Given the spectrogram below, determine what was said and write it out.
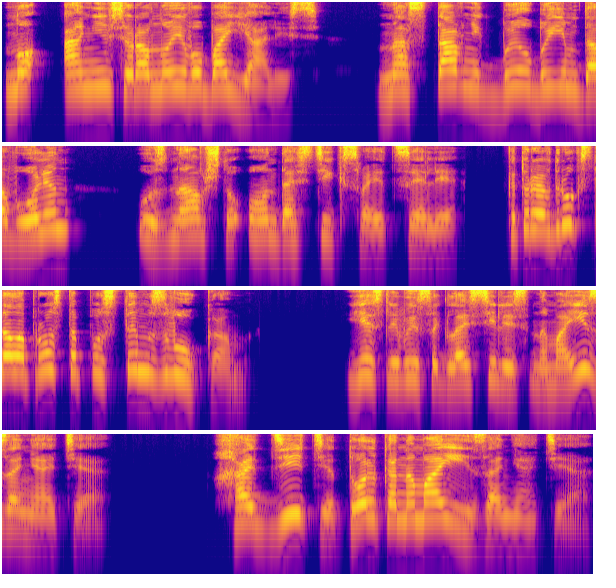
но они все равно его боялись. Наставник был бы им доволен, узнав, что он достиг своей цели, которая вдруг стала просто пустым звуком. Если вы согласились на мои занятия, ходите только на мои занятия,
